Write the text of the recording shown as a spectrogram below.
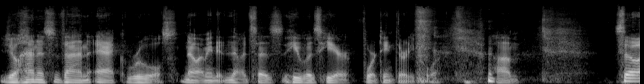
Johannes van Eyck rules. No, I mean no. It says he was here, 1434. um, so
